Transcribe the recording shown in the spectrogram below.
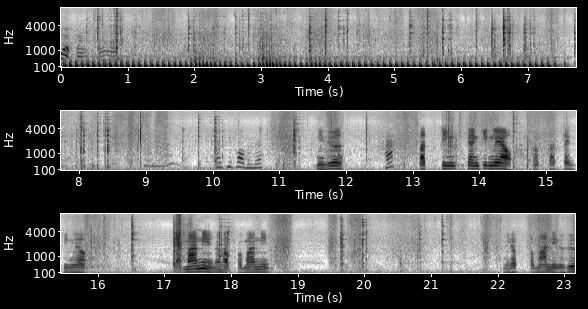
บอกไปนะคะไอ้ที่พ่อมันเนื้อ นี่คือ ฮะ ตัด กิ่งแต่งกิ่งแล้วครับ ตัดแต่งกิ่งแล้ว ประมาณนี้นะครับ ประมาณนี้นี่ครับประมาณนี้ก็คือ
